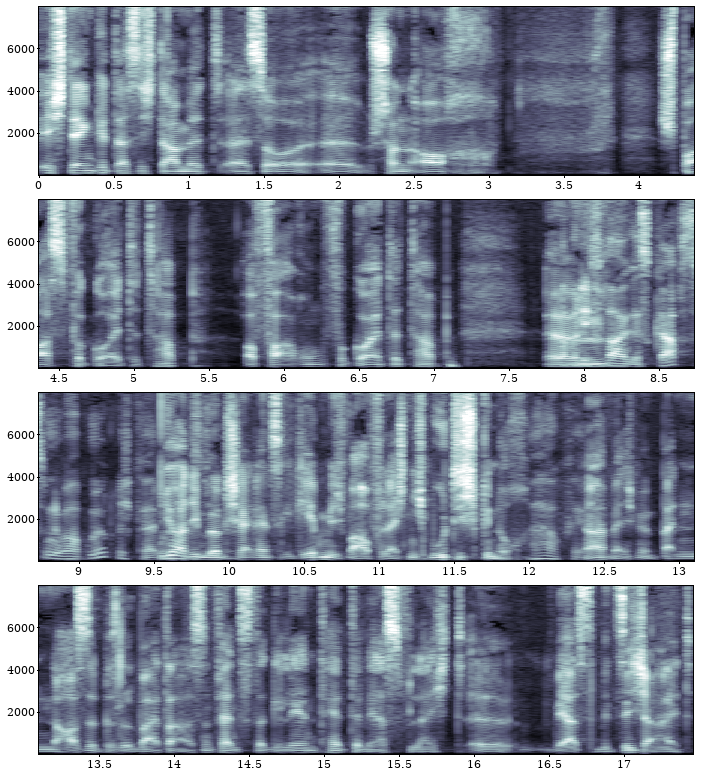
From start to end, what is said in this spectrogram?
ich denke, dass ich damit also äh, schon auch Spaß vergeudet habe, Erfahrung vergeudet habe. Aber die Frage ist, gab es denn überhaupt Möglichkeiten? Ja, die Möglichkeit hätte es gegeben. Ich war vielleicht nicht mutig genug. Ah, okay. Ja, wenn ich mit meiner Nase ein bisschen weiter aus dem Fenster gelehnt hätte, wäre es vielleicht, äh, wäre es mit Sicherheit.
